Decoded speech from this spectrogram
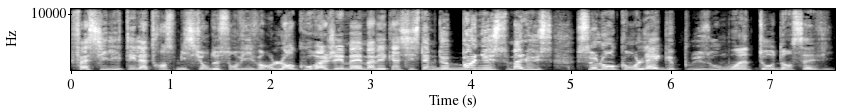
faciliter la transmission de son vivant, l'encourager même avec un système de bonus-malus, selon qu'on lègue plus ou moins tôt dans sa vie.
